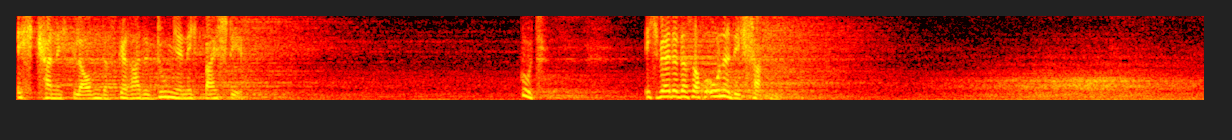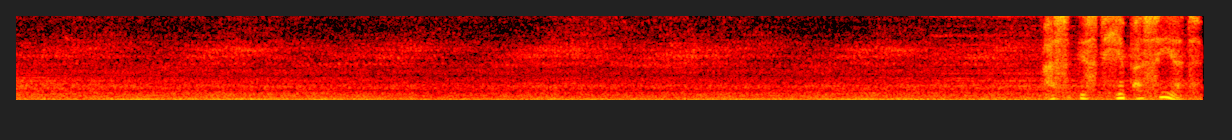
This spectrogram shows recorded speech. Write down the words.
Ich kann nicht glauben, dass gerade du mir nicht beistehst. Gut. Ich werde das auch ohne dich schaffen. Was ist hier passiert?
